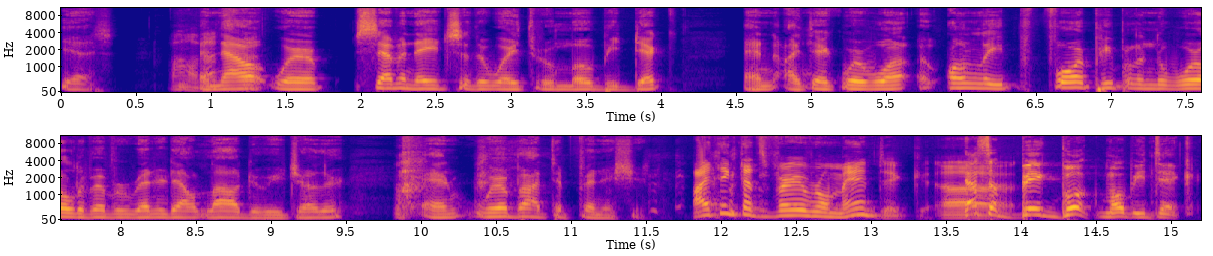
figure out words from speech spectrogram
yes. Oh, and now we're seven eighths of the way through Moby Dick, and I think we're one, only four people in the world have ever read it out loud to each other, and we're about to finish it. I think that's very romantic. Uh, That's a big book, Moby Dick.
